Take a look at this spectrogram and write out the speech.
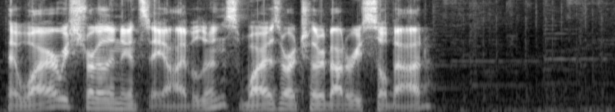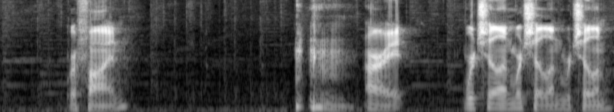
Okay, why are we struggling against AI balloons? Why is our artillery battery so bad? We're fine. Alright. We're chilling, we're chilling, we're chilling.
